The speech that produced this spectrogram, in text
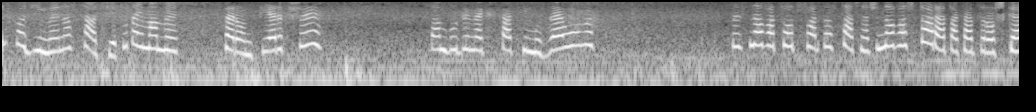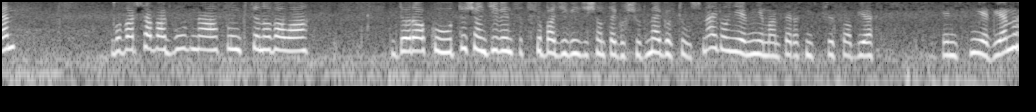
I wchodzimy na stację. Tutaj mamy peron pierwszy, tam budynek stacji muzeum. To jest nowa, co otwarta stacja, znaczy nowa, stara taka troszkę, bo Warszawa Główna funkcjonowała do roku 1997 czy 8, nie nie mam teraz nic przy sobie, więc nie wiem.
